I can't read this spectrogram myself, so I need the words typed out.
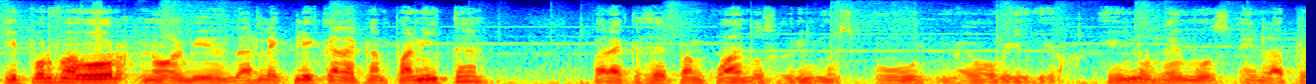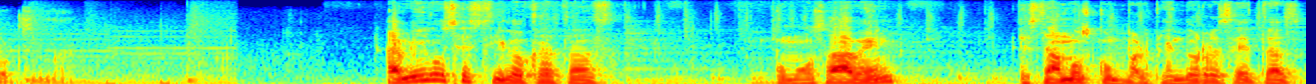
Y por favor, no olviden darle clic a la campanita para que sepan cuando subimos un nuevo vídeo. Y nos vemos en la próxima. Amigos estilócratas, como saben, estamos compartiendo recetas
